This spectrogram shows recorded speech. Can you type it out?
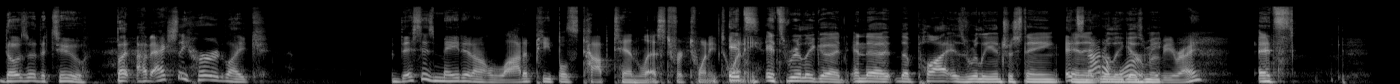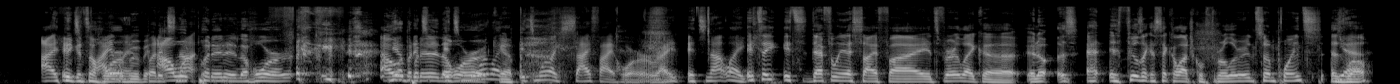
those are the two but i've actually heard like this has made it on a lot of people's top 10 list for 2020 it's it's really good, and the the plot is really interesting, It's and not it really a horror gives me. movie right It's. I think It's it's, a horror movie. but I would not- put it in the horror. I yeah would but put it's, it in the it's horror more like camp. it's more like sci-fi horror right it's not like It's a it's definitely a sci-fi. It's very like a it, it feels like a psychological thriller in some points as Yeah. well.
